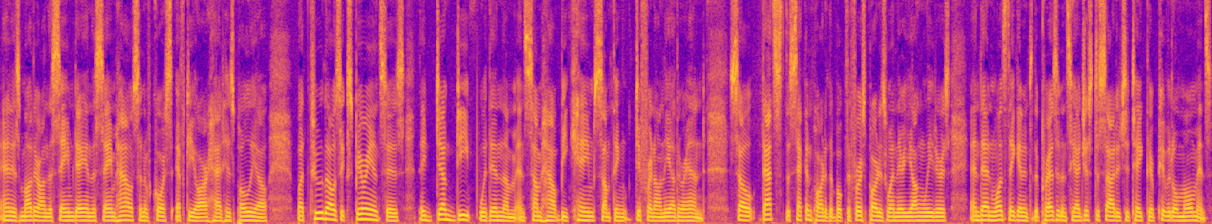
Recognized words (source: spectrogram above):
and his mother on the same day in the same house. And of course, FDR had his polio. But through those experiences, they dug deep within them and somehow became something different on the other end. So that's the second part of the book. The first part is when they're young leaders. And then once they get into the presidency, I just decided to take their pivotal moments.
